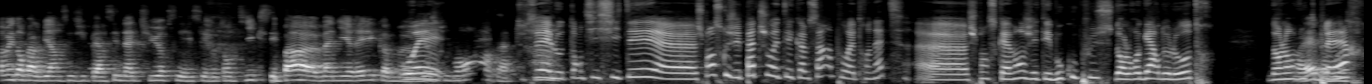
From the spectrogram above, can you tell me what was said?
Non, mais t'en parles bien, c'est super. C'est nature, c'est authentique, c'est pas euh, maniéré comme euh, souvent. Tu sais, l'authenticité, euh, je pense que j'ai pas toujours été comme ça, hein, pour être honnête. je pense qu'avant, j'étais beaucoup plus dans le regard de l'autre, dans l'envie de bah, plaire.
